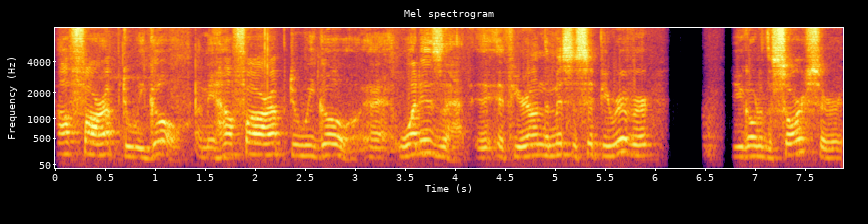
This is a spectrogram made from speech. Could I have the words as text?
how far up do we go? I mean, how far up do we go? Uh, what is that? If you're on the Mississippi River, do you go to the source, or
